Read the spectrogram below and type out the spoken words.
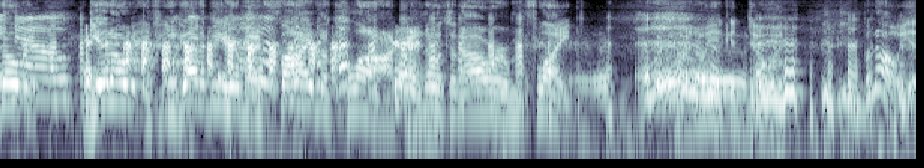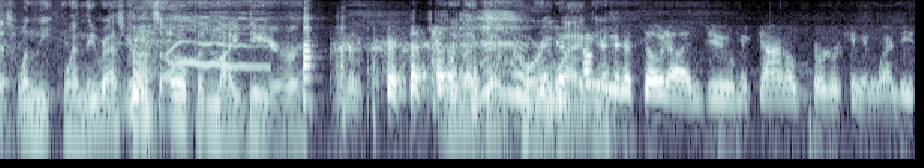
get over, now. Get over. If you got to be here by five o'clock, I know it's an hour flight, so I know you can do it. But no, yes, when the when the restaurants open, my dear, we'd like to have Corey We'll just come to Minnesota and do McDonald's, Burger King, and Wendy's.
